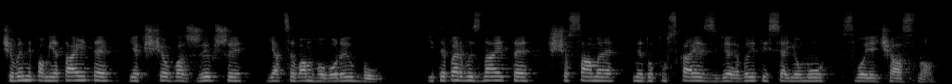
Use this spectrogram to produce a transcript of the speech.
Чи ви не пам'ятаєте, якщо в вас живши, я це вам говорив був? І тепер ви знаєте, що саме не допускає з'явитися йому своєчасно.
